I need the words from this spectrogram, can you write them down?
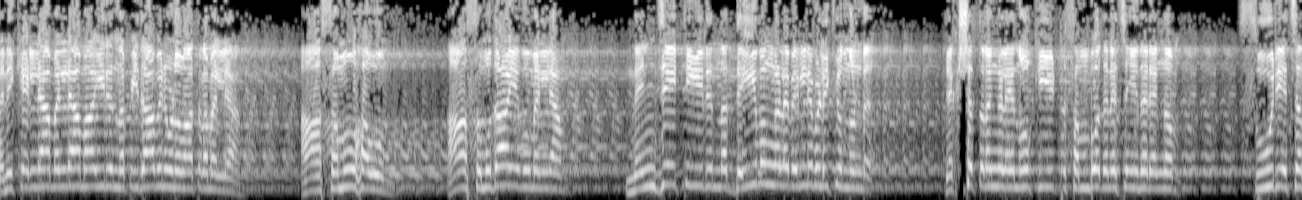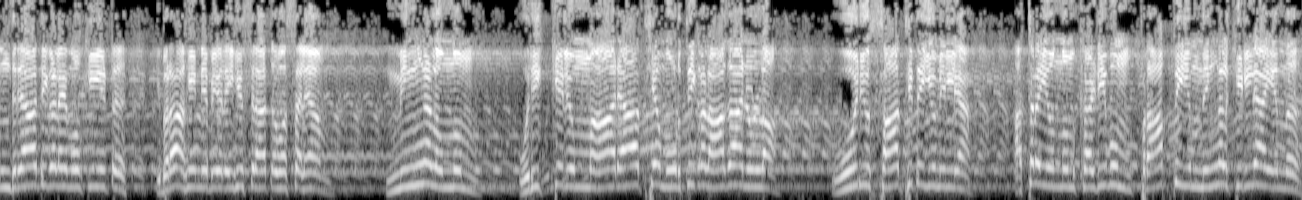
തനിക്കെല്ലാം എല്ലാമായിരുന്ന പിതാവിനോട് മാത്രമല്ല ആ സമൂഹവും ആ സമുദായവുമെല്ലാം നെഞ്ചേറ്റിയിരുന്ന ദൈവങ്ങളെ വെല്ലുവിളിക്കുന്നുണ്ട്. നക്ഷത്രങ്ങളെ നോക്കിയിട്ട് സംബോധന ചെയ്യുന്ന രംഗം സൂര്യചന്ദ്രാദികളെ നോക്കിയിട്ട് ഇബ്രാഹിം നബി അലഹിസ്ലാത്തു വസ്സലാം നിങ്ങളൊന്നും ഒരിക്കലും ആരാധ്യ മൂർത്തികളാകാനുള്ള ഒരു സാധ്യതയുമില്ല. അത്രയൊന്നും കഴിവും പ്രാപ്തിയും നിങ്ങൾക്കില്ല എന്ന്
